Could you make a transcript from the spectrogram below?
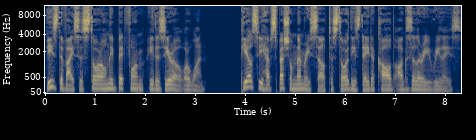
These devices store only bit form, either 0 or 1. PLC have special memory cell to store these data called auxiliary relays.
